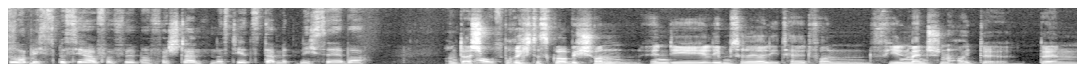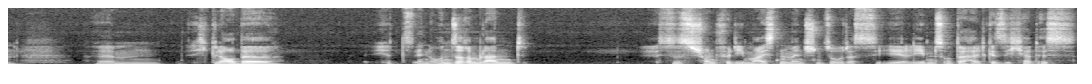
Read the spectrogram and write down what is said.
so habe ich es bisher auf Fall immer verstanden, dass die jetzt damit nicht selber, Und das aus- spricht es, glaube ich, schon in die Lebensrealität von vielen Menschen heute. Denn ähm, ich glaube, jetzt in unserem Land ist es schon für die meisten Menschen so, dass ihr Lebensunterhalt gesichert ist.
